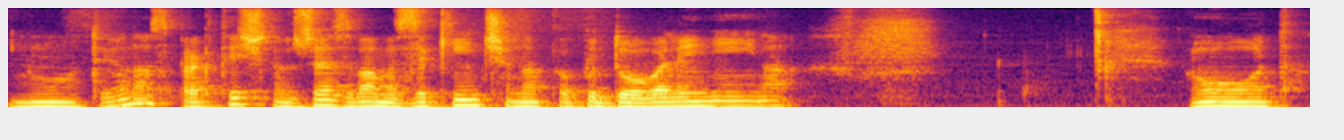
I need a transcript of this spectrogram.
От, і у нас практично вже з вами закінчена побудова лінійна. От.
